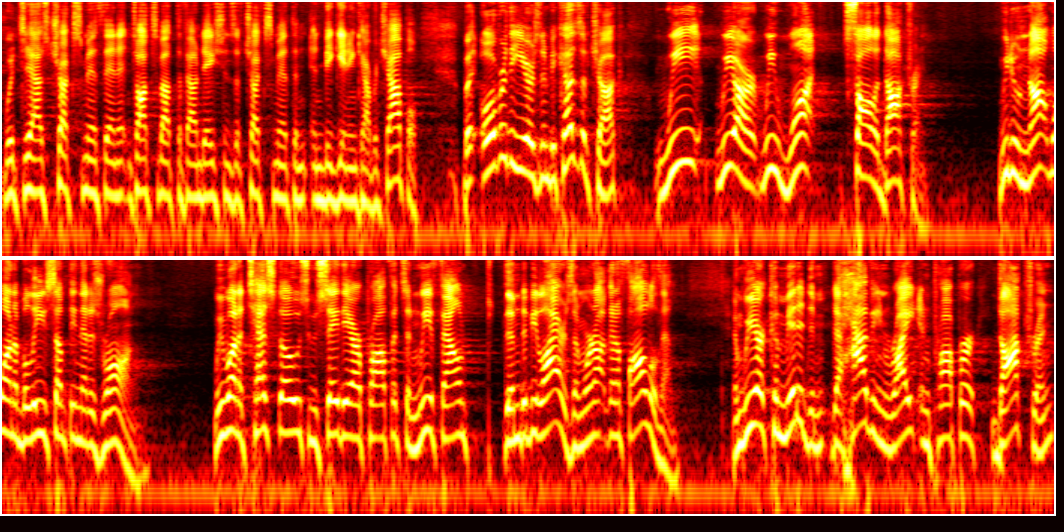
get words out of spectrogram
which has Chuck Smith in it and talks about the foundations of Chuck Smith and, and beginning Calvary Chapel. But over the years, and because of Chuck, we we are we want solid doctrine. We do not want to believe something that is wrong. We want to test those who say they are prophets, and we have found them to be liars, and we're not going to follow them. And we are committed to, to having right and proper doctrine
